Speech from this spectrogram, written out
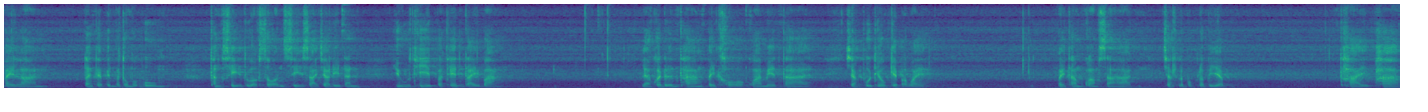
ใบลาน ตั้งแต่เป็นปฐมภูมิ ทั้งสี่ตัวอักษรสี่สายจารีตนั้น อยู่ที่ประเทศใดบ้าง แล้วก็เดินทางไปขอความเมตตา จากผู้ที่เขาเก็บเอาไว้ ไปทำความสะอาดจัดระบบระเบียบ ถ่ายภาพ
